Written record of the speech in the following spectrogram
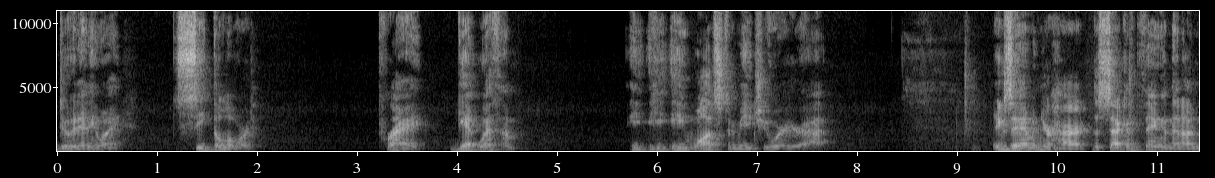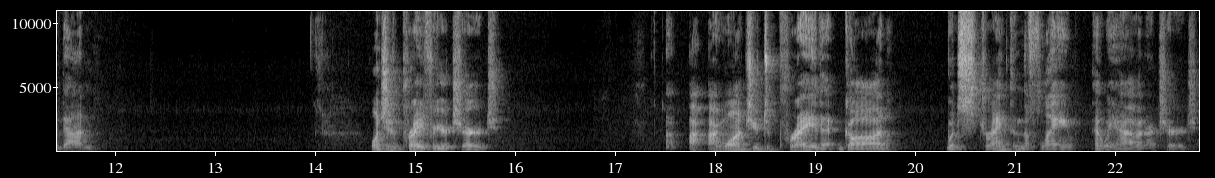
Do it anyway. Seek the Lord. Pray. Get with Him. He, he, he wants to meet you where you're at. Examine your heart. The second thing, and then I'm done. I want you to pray for your church. I, I want you to pray that God would strengthen the flame that we have in our church.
